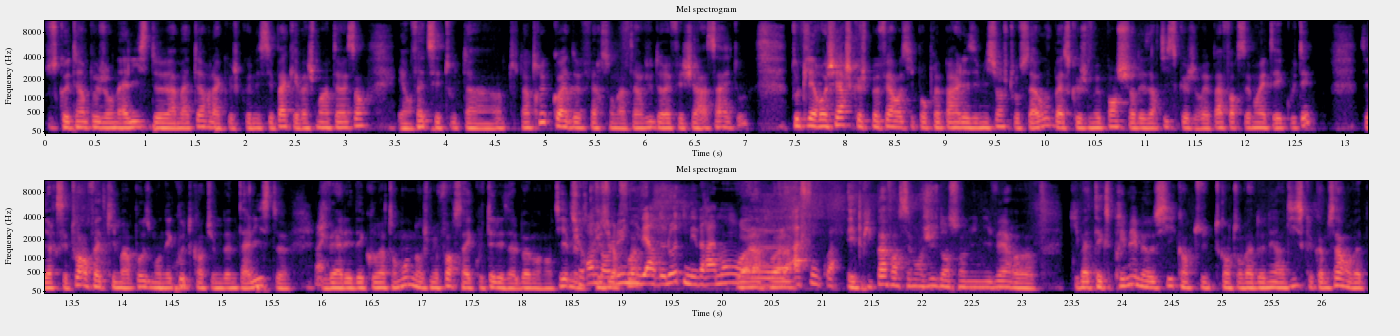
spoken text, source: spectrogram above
Tout ce côté un peu journaliste euh, amateur là que je connaissais pas, qui est vachement intéressant. Et en fait, c'est tout un tout un truc quoi de faire son interview, de réfléchir à ça et tout. Toutes les recherches que je peux faire aussi pour préparer les émissions, je trouve ça ouf parce que je me penche sur des artistes que j'aurais pas forcément été écouté. C'est-à-dire que c'est toi en fait qui m'impose mon écoute quand tu me donnes ta liste. Ouais. Je vais aller découvrir ton monde, donc je me force à écouter les albums en entier, tu rentres dans l'univers de l'autre, mais vraiment Voilà, euh, voilà. à fond quoi. Et puis pas forcément juste dans son univers euh, qui va t'exprimer, mais aussi quand, tu, quand on va donner un disque comme ça, on va te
